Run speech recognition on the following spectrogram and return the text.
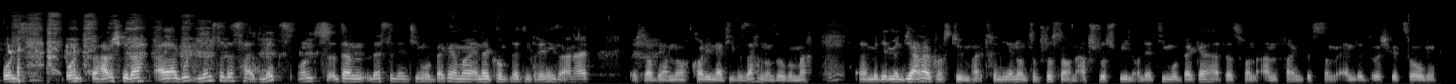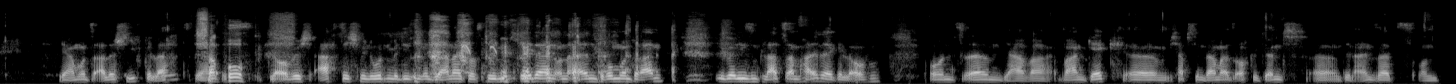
Und, und da habe ich gedacht, ah ja gut, nimmst du das halt mit und dann lässt du den Timo Becker mal in der kompletten Trainingseinheit, ich glaube, wir haben noch koordinative Sachen und so gemacht, äh, mit dem Indianerkostüm halt trainieren und zum Schluss noch ein Abschlussspiel. Und der Timo Becker hat das von Anfang bis zum Ende durchgezogen. Wir haben uns alle schief gelacht. Der Chapeau. glaube ich, 80 Minuten mit diesem Indianerkostüm mit Federn und allem drum und dran über diesen Platz am Halber gelaufen. Und ähm, ja, war, war ein Gag. Ähm, ich habe es ihm damals auch gegönnt, äh, den Einsatz. Und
